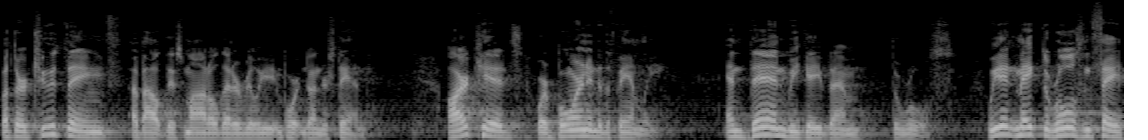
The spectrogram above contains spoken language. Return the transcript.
But there are two things about this model that are really important to understand. Our kids were born into the family, and then we gave them the rules. We didn't make the rules and say,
